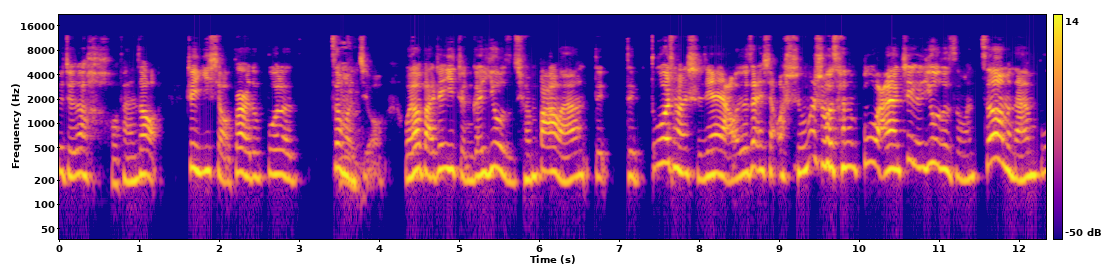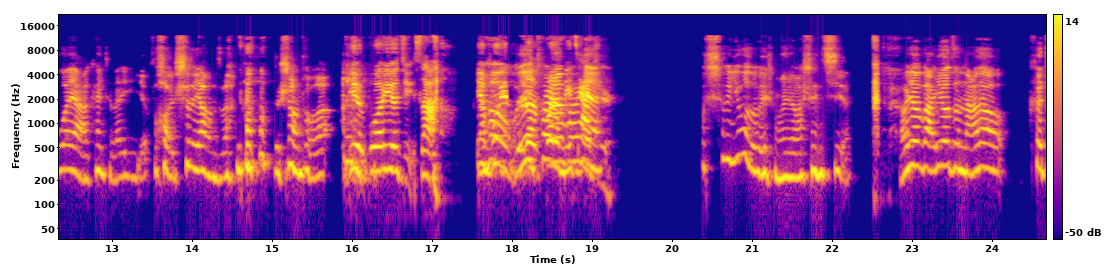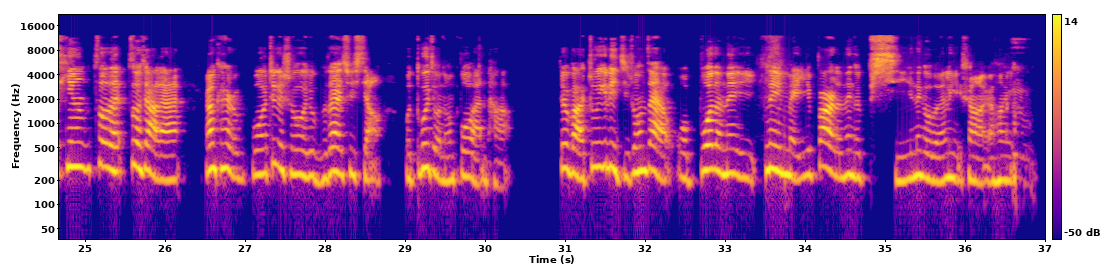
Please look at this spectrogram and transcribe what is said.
就觉得好烦躁。这一小半儿都剥了这么久，我要把这一整个柚子全扒完，得得多长时间呀？我就在想，我什么时候才能剥完？这个柚子怎么这么难剥呀？看起来也不好吃的样子，就上头了。越剥越沮丧，然后我就突然没发现。我吃个柚子为什么要生气？我就把柚子拿到客厅，坐在坐下来，然后开始剥。这个时候我就不再去想我多久能剥完它，就把注意力集中在我剥的那那每一半的那个皮那个纹理上，然后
